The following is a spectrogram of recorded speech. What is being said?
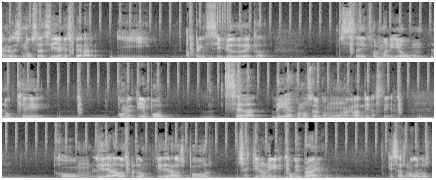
Ángeles no se hacían esperar y a principios de década se formaría un lo que con el tiempo se daría a conocer como una gran dinastía. Liderados, perdón, liderados por Shaquille O'Neal y Kobe Bryant, quizás uno de los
